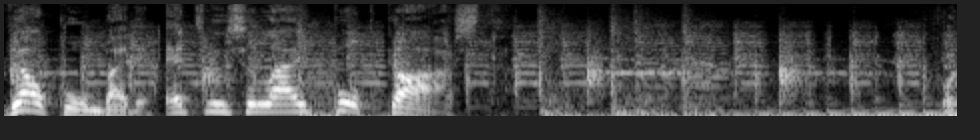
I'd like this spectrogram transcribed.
Welkom bij de Edwin Selei podcast. Voor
